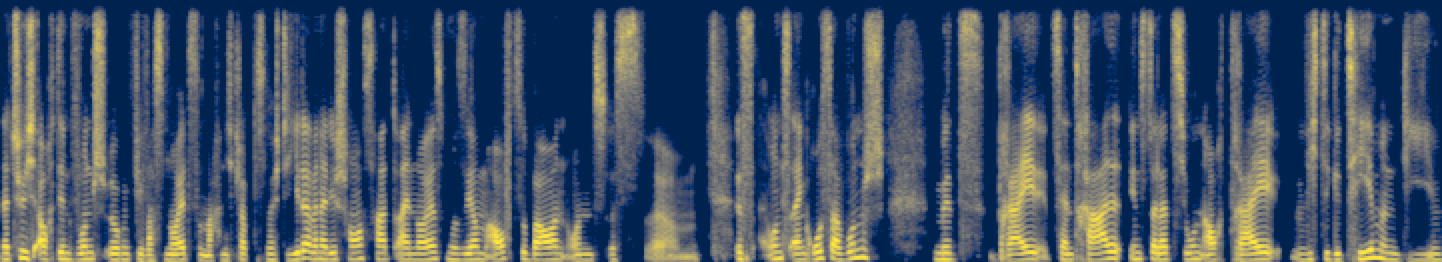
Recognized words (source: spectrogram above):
natürlich auch den Wunsch, irgendwie was neu zu machen. Ich glaube, das möchte jeder, wenn er die Chance hat, ein neues Museum aufzubauen. Und es ähm, ist uns ein großer Wunsch, mit drei Zentralinstallationen auch drei wichtige Themen, die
